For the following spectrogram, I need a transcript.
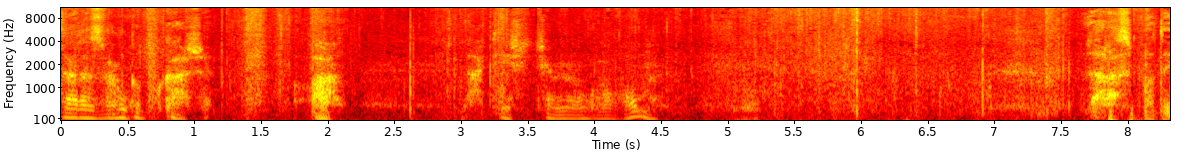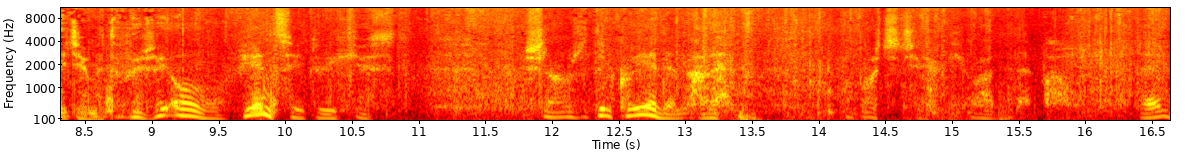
Zaraz wam go pokażę. O, taki z ciemną głową. Zaraz podejdziemy tu wyżej. O, więcej tu ich jest. Myślałem, że tylko jeden, ale popatrzcie, jakie ładne. O, ten.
